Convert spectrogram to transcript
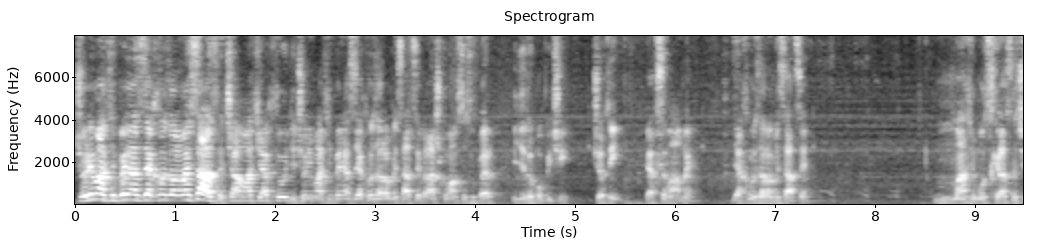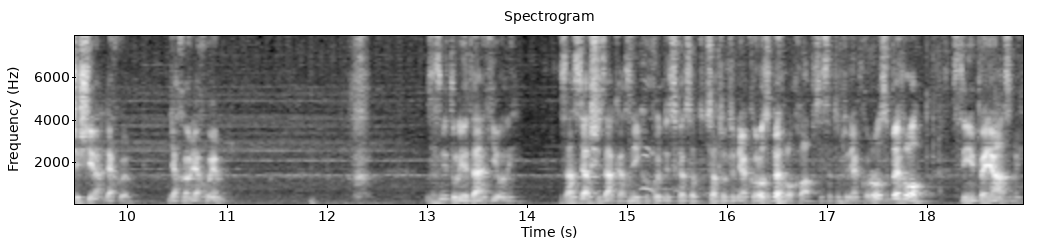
Čo nemáte peniaze, ďakujem za nové mesiace. Čau, máte, jak to ide? Čo nemáte peniaze, ďakujem za nové. Vráško, mám sa super. Ide do popiči. Čo ty? Jak sa máme? Ďakujem za nové mesiace. Máš moc krásna čeština? Ďakujem. Ďakujem, ďakujem. Zase mi tu lieta nejaký ony. Zase ďalší zákazník, ako dneska sa, sa to tu nejako rozbehlo, chlapci, sa to tu nejako rozbehlo s tými peniazmi.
